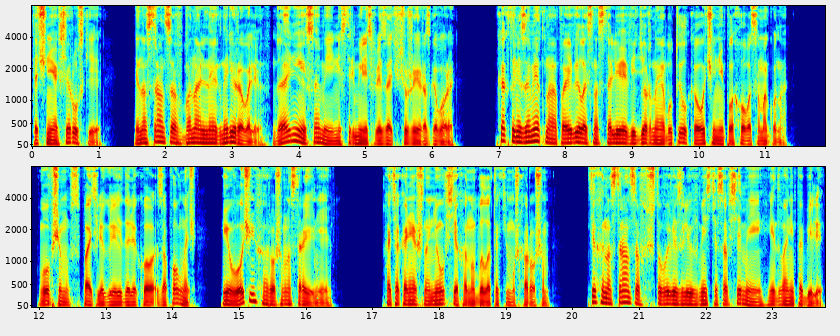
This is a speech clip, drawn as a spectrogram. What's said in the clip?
Точнее, все русские. Иностранцев банально игнорировали, да они и сами не стремились влезать в чужие разговоры. Как-то незаметно появилась на столе ведерная бутылка очень неплохого самогона. В общем, спать легли далеко за полночь и в очень хорошем настроении. Хотя, конечно, не у всех оно было таким уж хорошим. Тех иностранцев, что вывезли вместе со всеми, едва не побили.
